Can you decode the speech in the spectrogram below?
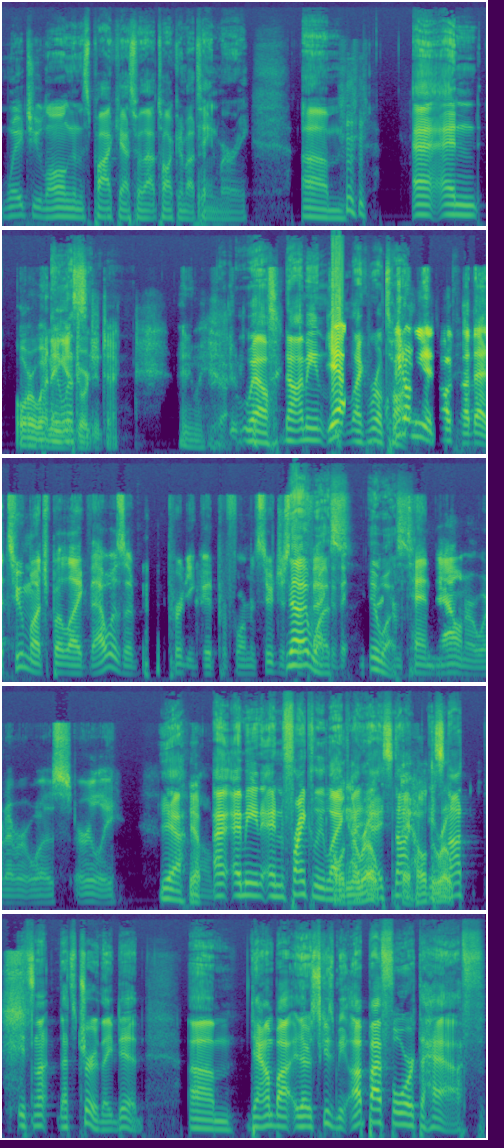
way too long in this podcast without talking about Taine Murray. Um, a- and Or winning Unless- at Georgia Tech. Anyway. well, no, I mean, Yeah, like real talk. we don't need to talk about that too much but like that was a pretty good performance too just No, the it fact was. that It was. from 10 down or whatever it was early Yeah. Yep. I, I mean, and frankly, like Holding the I- rope. it's They not. held the it's rope. not. It's not. That's true. They did. Um, down by. Excuse me. Up by four at the half.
